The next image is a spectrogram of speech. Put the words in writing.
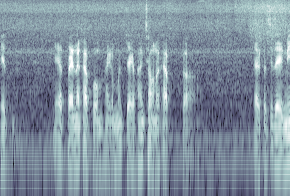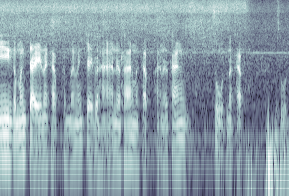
เฮ็ดแอดไปนะครับผมให้กำลังใจกับทั้งช่องนะครับ ก็แอดก็จะได้มีกำลังใจนะครับกำลังใจไปหาแนวทางนะครับ หาแนวทางสูตรนะครับ สูตร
